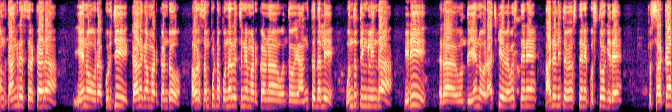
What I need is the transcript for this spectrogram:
ಒಂದು ಕಾಂಗ್ರೆಸ್ ಸರ್ಕಾರ ಏನು ಅವರ ಕುರ್ಜಿ ಕಾಳಗ ಮಾಡ್ಕೊಂಡು, ಅವರ ಸಂಪುಟ ಪುನರ್ರಚನೆ ಮಾಡ್ಕೊಳ್ಳೋ ಒಂದು ಹಂತದಲ್ಲಿ ಒಂದು ತಿಂಗಳಿಂದ ಇಡೀ ಒಂದು ಏನು ರಾಜಕೀಯ ವ್ಯವಸ್ಥೆನೆ, ಆಡಳಿತ ವ್ಯವಸ್ಥೆನೆ ಕುಸ್ತೋಗಿದೆ, ಸರ್ಕಾರ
